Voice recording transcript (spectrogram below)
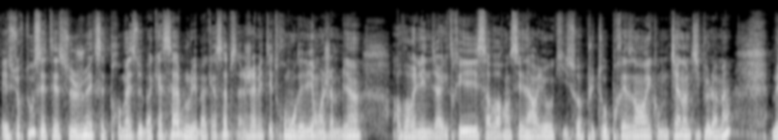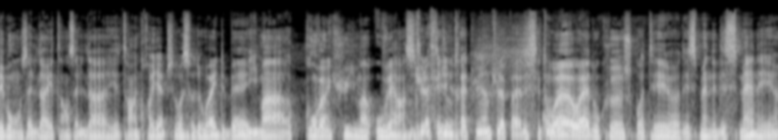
Et surtout, c'était ce jeu avec cette promesse de bac à sable, où les bacs à sable, ça a jamais été trop mon délire. Moi, j'aime bien avoir une ligne directrice, avoir un scénario qui soit plutôt présent et qu'on me tienne un petit peu la main. Mais bon, Zelda étant Zelda étant incroyable, ce Breath of the Wild, ben, il m'a convaincu, il m'a ouvert à ce Tu l'as fait d'une euh, traite lui, hein, tu l'as pas laissé tomber. Ouais, ouais, donc euh, squatter euh, des semaines et des semaines et euh,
